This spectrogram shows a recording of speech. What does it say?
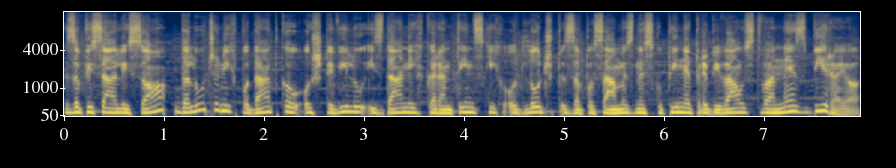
Zapisali so, da ločenih podatkov o številu izdanih karantenskih odločb za posamezne skupine prebivalstva ne zbirajo,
